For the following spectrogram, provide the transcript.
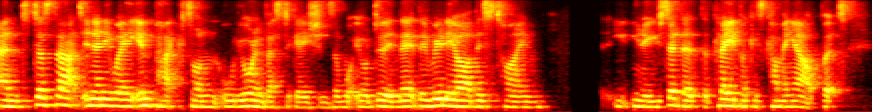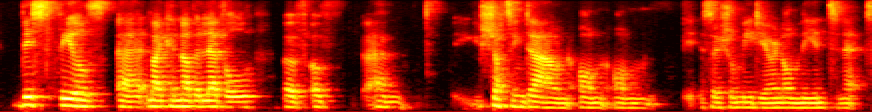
And does that in any way impact on all your investigations and what you're doing? They, they really are this time. You, you know, you said that the playbook is coming out, but this feels uh, like another level of, of um, shutting down on on social media and on the internet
